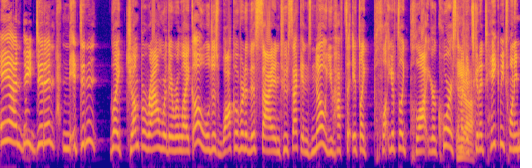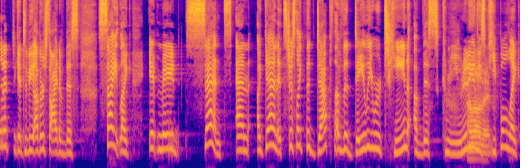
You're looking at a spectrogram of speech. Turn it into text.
And they didn't, it didn't like jump around where they were like, oh, we'll just walk over to this side in two seconds. No, you have to, it like, pl- you have to like plot your course. And like, it's going to take me 20 minutes to get to the other side of this site. Like, it made sense. And again, it's just like the depth of the daily routine of this community and these it. people. Like,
